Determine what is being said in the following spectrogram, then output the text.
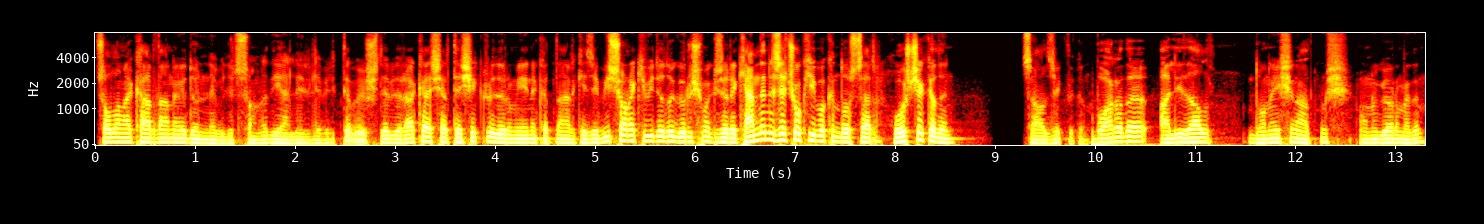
Solana Cardano'ya dönülebilir sonra diğerleriyle birlikte bölüşülebilir. Arkadaşlar teşekkür ediyorum yayına katılan herkese. Bir sonraki videoda görüşmek üzere. Kendinize çok iyi bakın dostlar. Hoşçakalın. Sağlıcakla kalın. Bu arada Ali Dal donation atmış. Onu görmedim.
